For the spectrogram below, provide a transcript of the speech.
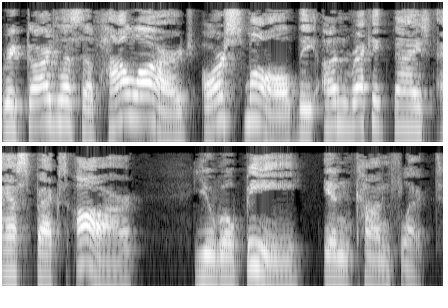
regardless of how large or small the unrecognized aspects are, you will be in conflict.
